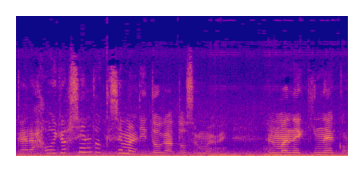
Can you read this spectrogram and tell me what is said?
Carajo, yo siento que ese maldito gato se mueve. El manequineco.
